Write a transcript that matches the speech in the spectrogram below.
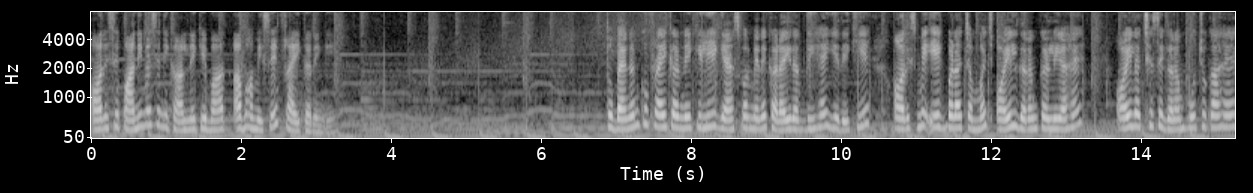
और इसे पानी में से निकालने के बाद अब हम इसे फ्राई करेंगे। तो बैंगन को फ्राई करने के लिए गैस पर मैंने कढ़ाई रख दी है, ये देखिए। और इसमें एक बड़ा चम्मच ऑयल गरम कर लिया है। ऑयल अच्छे से गर्म हो चुका है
